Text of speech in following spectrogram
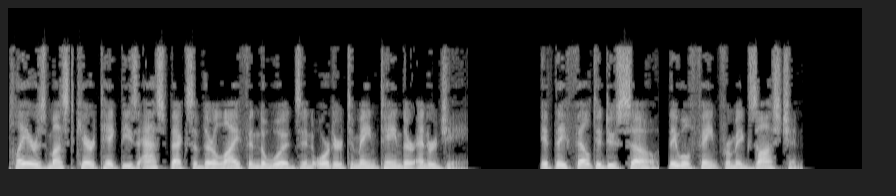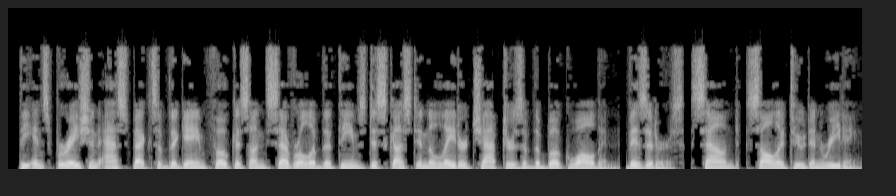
Players must caretake these aspects of their life in the woods in order to maintain their energy. If they fail to do so, they will faint from exhaustion. The inspiration aspects of the game focus on several of the themes discussed in the later chapters of the book Walden, visitors, sound, solitude and reading.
